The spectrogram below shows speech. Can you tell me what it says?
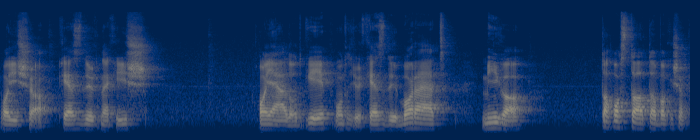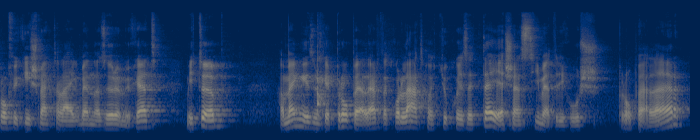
vagyis a kezdőknek is ajánlott gép, mondhatjuk, hogy kezdő barát, míg a tapasztaltabbak és a profik is megtalálják benne az örömüket. Mi több, ha megnézzünk egy propellert, akkor láthatjuk, hogy ez egy teljesen szimmetrikus propeller.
